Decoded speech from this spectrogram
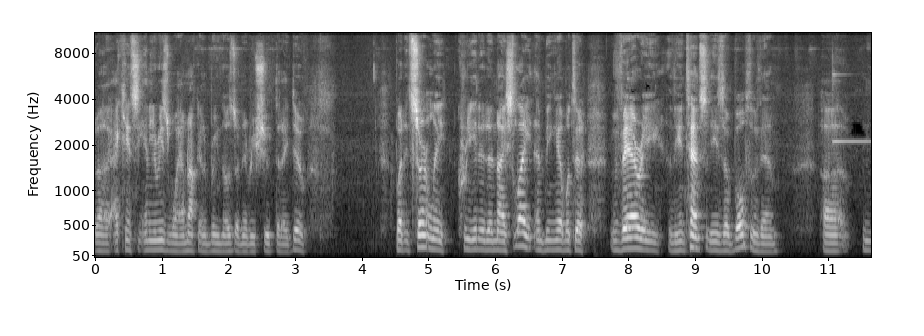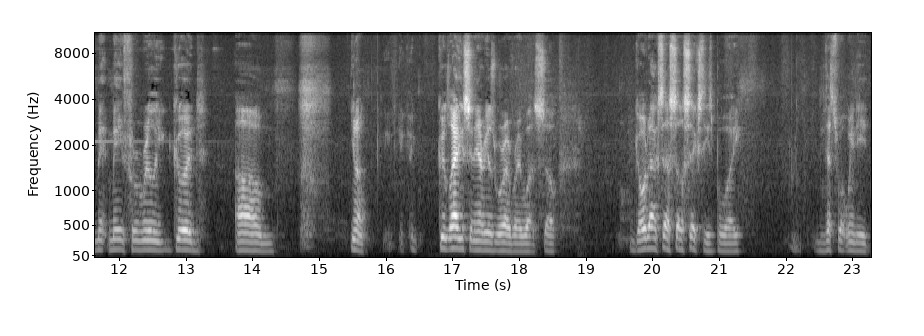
Uh, I can't see any reason why I'm not going to bring those on every shoot that I do. But it certainly created a nice light, and being able to vary the intensities of both of them made for really good, um, you know, good lighting scenarios wherever I was. So Godox SL60s, boy, that's what we need.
